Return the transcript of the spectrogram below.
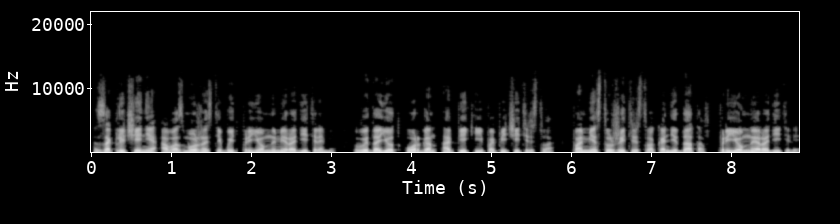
Заключение о возможности быть приемными родителями выдает орган опеки и попечительства по месту жительства кандидатов в приемные родители.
